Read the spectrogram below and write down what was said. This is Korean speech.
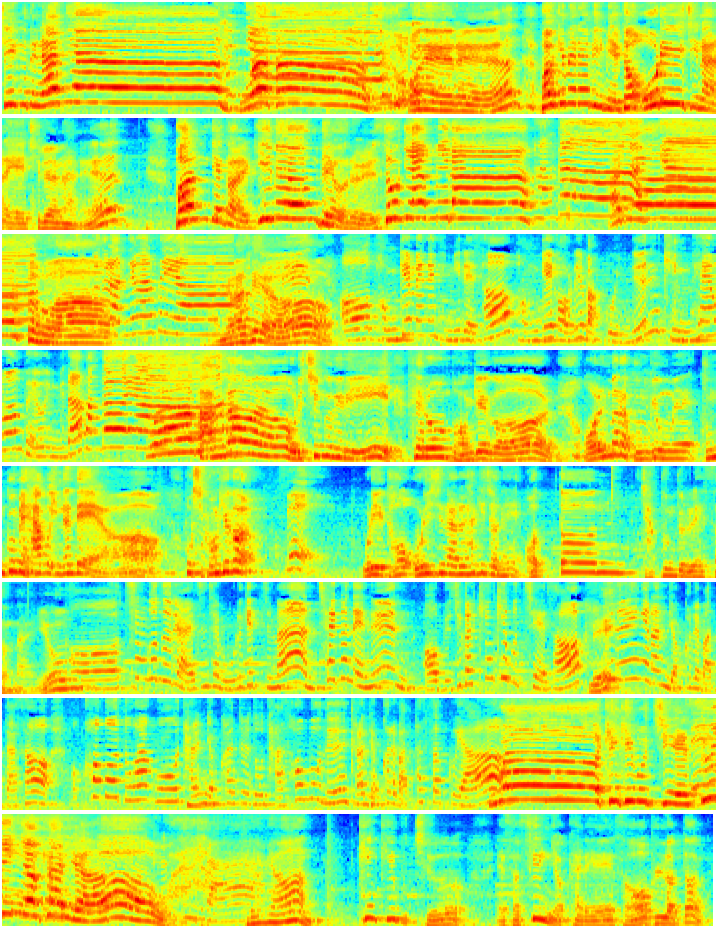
친구들 안녕! 와! 오늘은 번개맨의 비밀 더 오리지널에 출연하는 번개걸 김혜영 배우를 소개합니다. 반가워. 안녕. 와. 친구들 안녕하세요. 저는 어, 번개맨의 비밀에서 번개걸을 맡고 있는 김혜원 배우입니다. 반가워요. 와 반가워요. 우리 친구들이 새로운 번개걸 얼마나 궁금해 궁금해하고 있는데요. 혹시 번개걸 네. 우리 더 오리지널을 하기 전에 어떤 작품들을 했었나요? 어, 친구들이 알진 잘 모르겠지만 최근에는 어, 뮤지컬 킹키부츠에서 네? 스윙이라는 역할을 맡아서 어, 커버도 하고 다른 역할들도 다 서보는 그런 역할을 맡았었고요. 와 킹키부츠의 네. 스윙 역할이요. 네, 와 그렇습니다. 그러면 킹키부츠에서 스윙 역할에서 불렀던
